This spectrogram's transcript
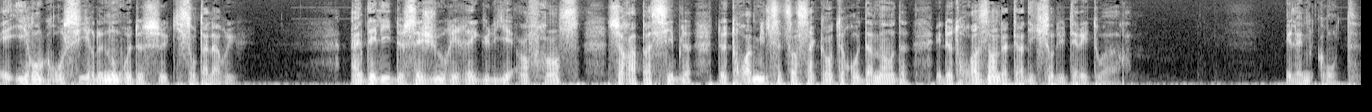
et iront grossir le nombre de ceux qui sont à la rue un délit de séjour irrégulier en France sera passible de 3 750 euros d'amende et de trois ans d'interdiction du territoire. Hélène Comte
